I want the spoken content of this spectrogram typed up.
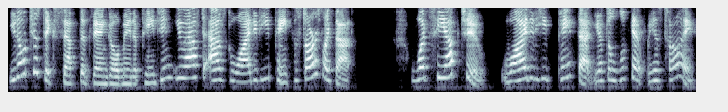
You don't just accept that van gogh made a painting you have to ask why did he paint the stars like that? What's he up to? Why did he paint that? You have to look at his time.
